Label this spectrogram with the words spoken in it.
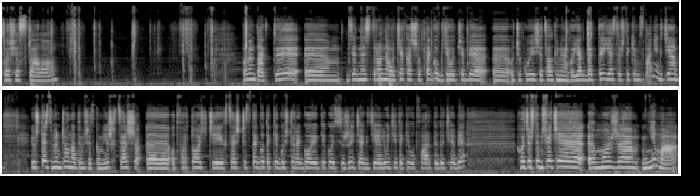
Co się stało? Powiem tak, ty z jednej strony uciekasz od tego, gdzie u ciebie e, oczekuje się całkiem innego. Jakby ty jesteś w takim stanie, gdzie już też zmęczona tym wszystkim, już chcesz e, otwartości, chcesz czystego, takiego szczerego jakiegoś życia, gdzie ludzie takie otwarte do ciebie. Chociaż w tym świecie e, może nie ma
